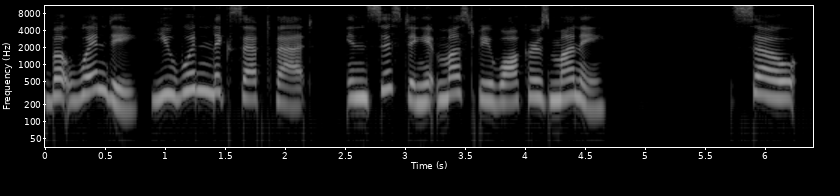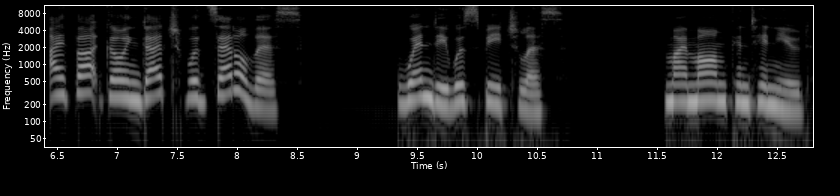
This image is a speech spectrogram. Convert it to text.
But Wendy, you wouldn't accept that, insisting it must be Walker's money. So, I thought going Dutch would settle this. Wendy was speechless. My mom continued.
